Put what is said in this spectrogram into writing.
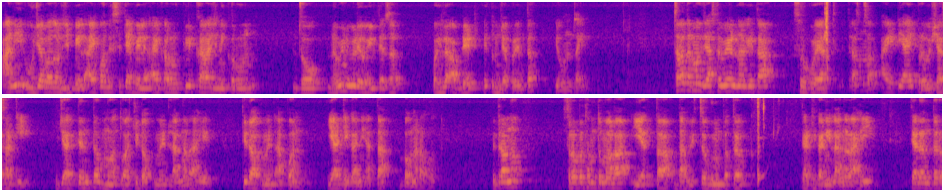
आणि उजव्या बाजूला जी बेल आयकॉन दिसते त्या बेल आयकॉनवर क्लिक करा जेणेकरून जो नवीन व्हिडिओ येईल त्याचं पहिलं अपडेट हे तुमच्यापर्यंत येऊन जाईल. चला तर मग जास्त वेळ न घेता सुरू करूयात. आजचा आय टी आय प्रवेशासाठी जे अत्यंत महत्त्वाचे डॉक्युमेंट लागणार आहेत ती डॉक्युमेंट आपण या ठिकाणी आता बघणार आहोत. मित्रांनो सर्वप्रथम तुम्हाला इयत्ता दहावीचं गुणपत्रक त्या ठिकाणी लागणार आहे. त्यानंतर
